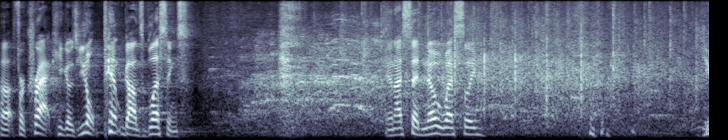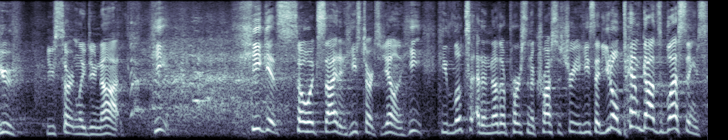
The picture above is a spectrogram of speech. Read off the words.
uh, for crack. He goes, You don't pimp God's blessings. and I said, No, Wesley. you, you certainly do not. He, he gets so excited, he starts yelling. He, he looks at another person across the street. He said, You don't pimp God's blessings.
